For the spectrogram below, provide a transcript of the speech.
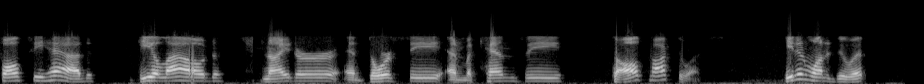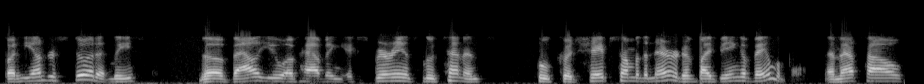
faults he had, he allowed Schneider and Dorsey and McKenzie to all talk to us. He didn't want to do it, but he understood at least the value of having experienced lieutenants who could shape some of the narrative by being available. And that's how,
